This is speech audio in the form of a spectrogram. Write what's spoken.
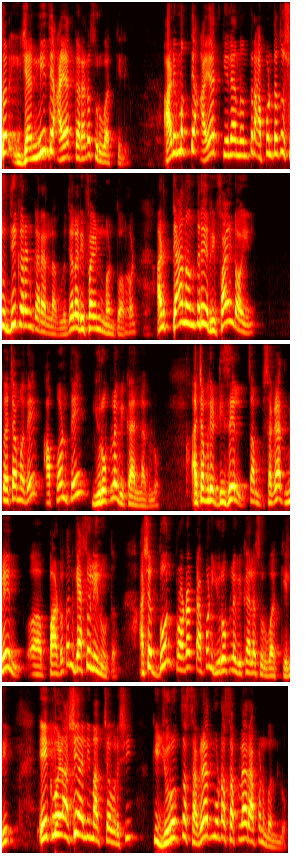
तर यांनी ते आयात करायला सुरुवात केली. आणि मग ते आयात केल्यानंतर आपण त्याचं शुद्धीकरण करायला लागलो ज्याला रिफाईंड म्हणतो आपण. आणि त्यानंतर हे रिफाईंड ऑइल त्याच्यामध्ये आपण ते युरोपला विकायला लागलो. याच्यामध्ये डिझेलचा सगळ्यात मेन पार्ट होता आणि गॅसोलिन होतं. अशा दोन प्रॉडक्ट आपण युरोपला विकायला सुरुवात केली. एक वेळ अशी आली मागच्या वर्षी की युरोपचा सगळ्यात मोठा सप्लायर आपण बनलो.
